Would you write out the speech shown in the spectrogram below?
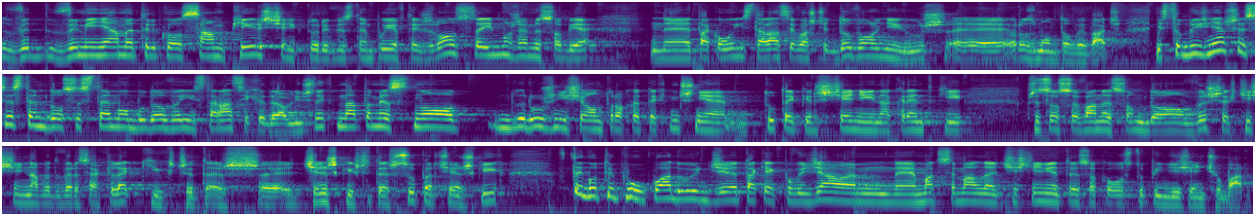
wy, wymieniamy tylko sam pierścień, który występuje w tej złączce i możemy sobie taką instalację właśnie dowolnie już rozmontowywać. Jest to bliźniaczy system do systemu budowy instalacji hydraulicznych, natomiast no, różni się on trochę technicznie. Tutaj pierścienie i nakrętki przystosowane są do wyższych ciśnień, nawet w wersjach lekkich, czy też e, ciężkich, czy też super ciężkich. W tego typu układu, gdzie tak jak powiedziałem, e, maksymalne ciśnienie to jest około 150 bar.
